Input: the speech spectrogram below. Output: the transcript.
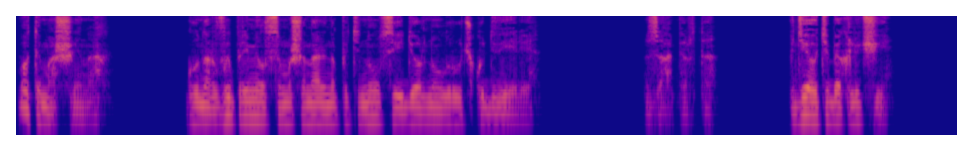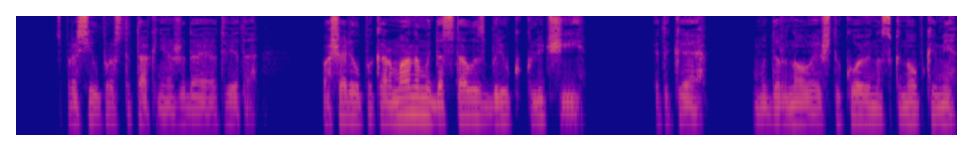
Вот и машина. Гуннар выпрямился, машинально потянулся и дернул ручку двери. Заперто. «Где у тебя ключи?» Спросил просто так, не ожидая ответа. Пошарил по карманам и достал из брюк ключи. Этакая модерновая штуковина с кнопками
